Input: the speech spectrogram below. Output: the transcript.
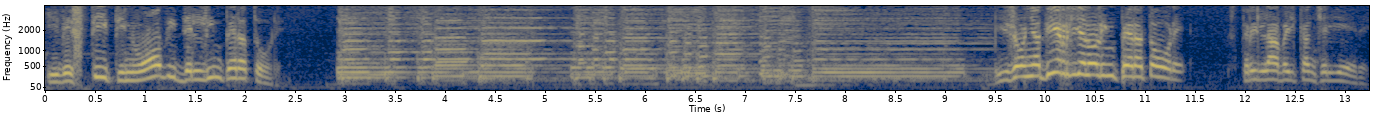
i vestiti nuovi dell'imperatore. Bisogna dirglielo l'imperatore, strillava il cancelliere.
